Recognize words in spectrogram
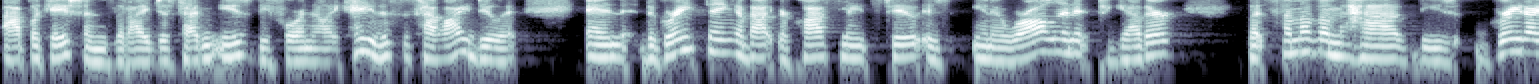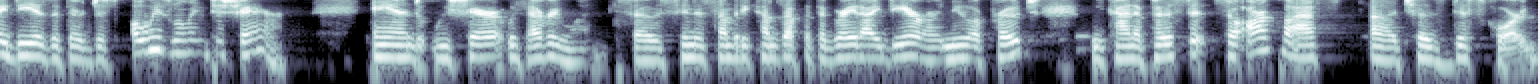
applications that I just hadn't used before, and they're like, hey, this is how I do it. And the great thing about your classmates, too, is, you know, we're all in it together, but some of them have these great ideas that they're just always willing to share. And we share it with everyone. So as soon as somebody comes up with a great idea or a new approach, we kind of post it. So our class uh, chose Discord,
